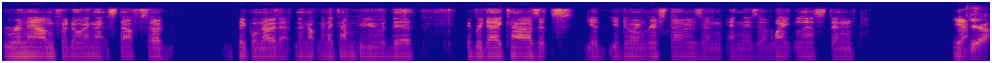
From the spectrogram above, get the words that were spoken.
renowned for doing that stuff. So people know that they're not going to come to you with their everyday cars. It's you're, you're doing restos, and and there's a wait list, and Yeah. yeah.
